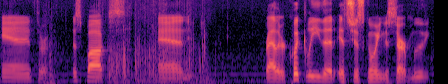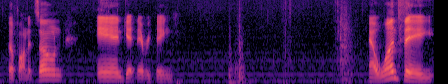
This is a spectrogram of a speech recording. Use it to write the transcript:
and throw this box and rather quickly that it's just going to start moving stuff on its own and getting everything now one thing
